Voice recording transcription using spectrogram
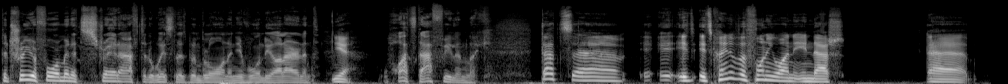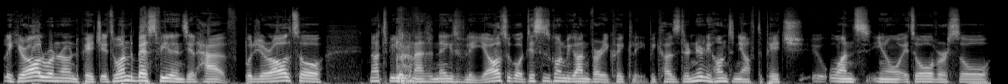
the three or four minutes straight after the whistle has been blown and you've won the All Ireland, Yeah. what's that feeling like? That's uh, it, it, it's kind of a funny one in that, uh, like you're all running around the pitch. It's one of the best feelings you'll have, but you're also not to be looking at it negatively. You also go, this is going to be gone very quickly because they're nearly hunting you off the pitch once you know it's over. So,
